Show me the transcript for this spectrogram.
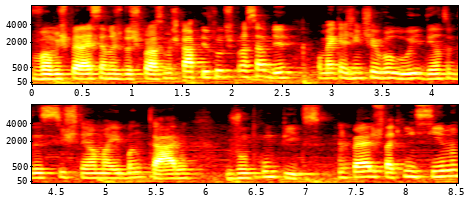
Vamos esperar as cenas dos próximos capítulos para saber como é que a gente evolui dentro desse sistema aí bancário junto com o Pix. O Império está aqui em cima.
